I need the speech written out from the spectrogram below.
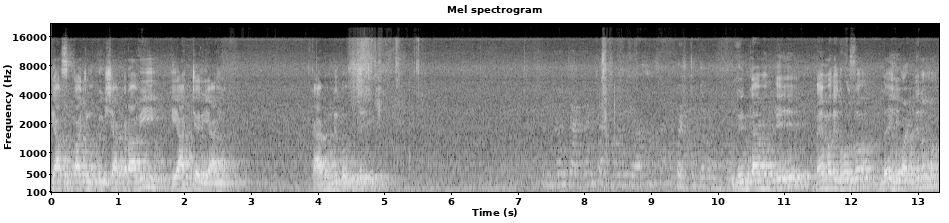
त्या सुखाची उपेक्षा करावी हे आश्चर्य आहे. काय म्हणते तो? उदय? उदयन काय म्हणते? नाही मध्ये थोडंसं लय हे वाटते ना मग.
